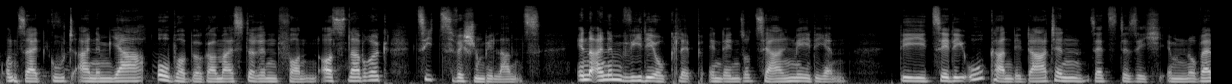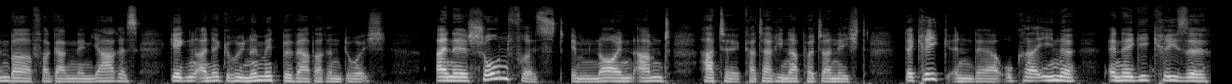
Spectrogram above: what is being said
und seit gut einem Jahr Oberbürgermeisterin von Osnabrück, zieht Zwischenbilanz in einem Videoclip in den sozialen Medien. Die CDU-Kandidatin setzte sich im November vergangenen Jahres gegen eine grüne Mitbewerberin durch. Eine Schonfrist im neuen Amt hatte Katharina Pötter nicht. Der Krieg in der Ukraine, Energiekrise,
